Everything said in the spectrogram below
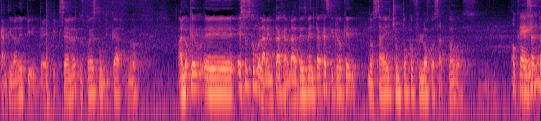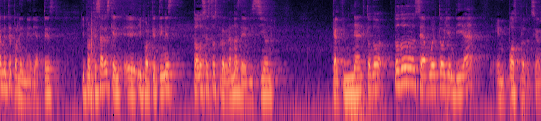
cantidad de, de píxeles, pues puedes publicar, ¿no? A lo que eh, eso es como la ventaja. La desventaja es que creo que nos ha hecho un poco flojos a todos. Ok. Exactamente por la inmediatez. Y porque sabes que. eh, y porque tienes todos estos programas de edición. Que al final todo, todo se ha vuelto hoy en día en postproducción.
